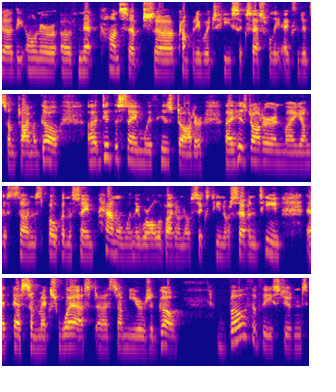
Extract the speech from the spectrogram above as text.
uh, the owner of Net Concepts, uh, company which he successfully exited some time ago, uh, did the same with his daughter. his daughter and my youngest son spoke on the same panel when they were all of, I don't know, 16 or 17 at SMX West some years ago both of these students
